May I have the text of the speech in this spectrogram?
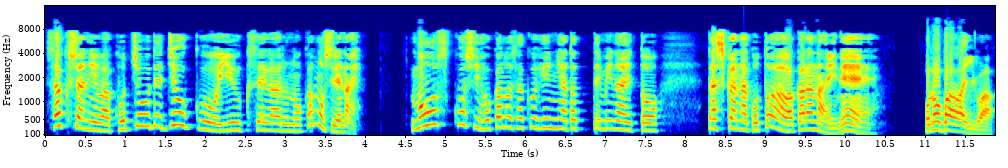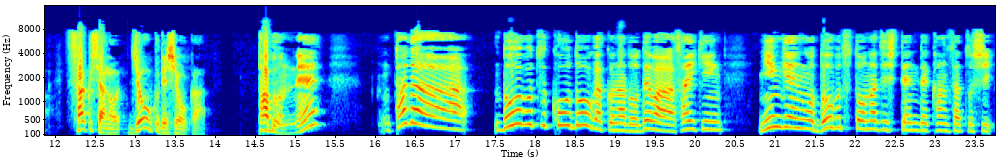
作者には誇張でジョークを言う癖があるのかもしれない。もう少し他の作品に当たってみないと、確かなことはわからないね。この場合は作者のジョークでしょうか？多分ね。ただ、動物行動学などでは最近人間を動物と同じ視点で観察し、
